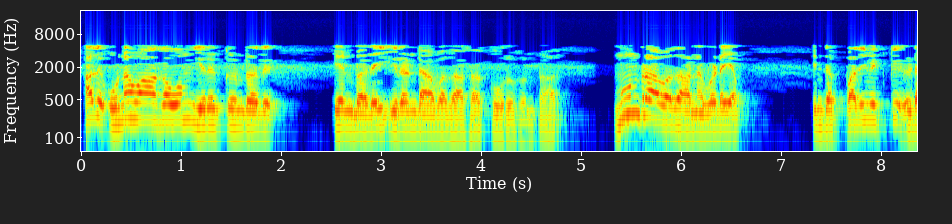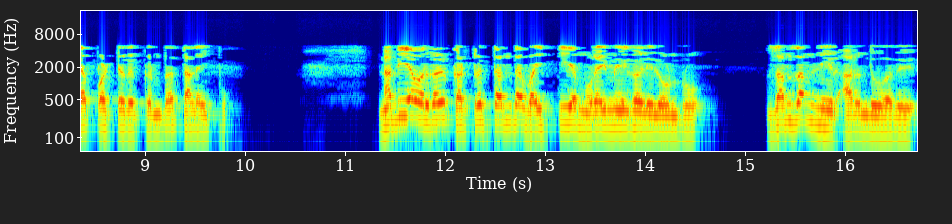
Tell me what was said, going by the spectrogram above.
அது உணவாகவும் இருக்கின்றது என்பதை இரண்டாவதாக கூறுகின்றார். மூன்றாவதான விடயம் இந்த பதிவிற்கு இடப்பட்டிருக்கின்ற தலைப்பு. நபி அவர்கள் கற்றுத்தந்த வைத்திய முறைமைகளில் ஒன்று ஜம்சம் நீர் அருந்துவது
